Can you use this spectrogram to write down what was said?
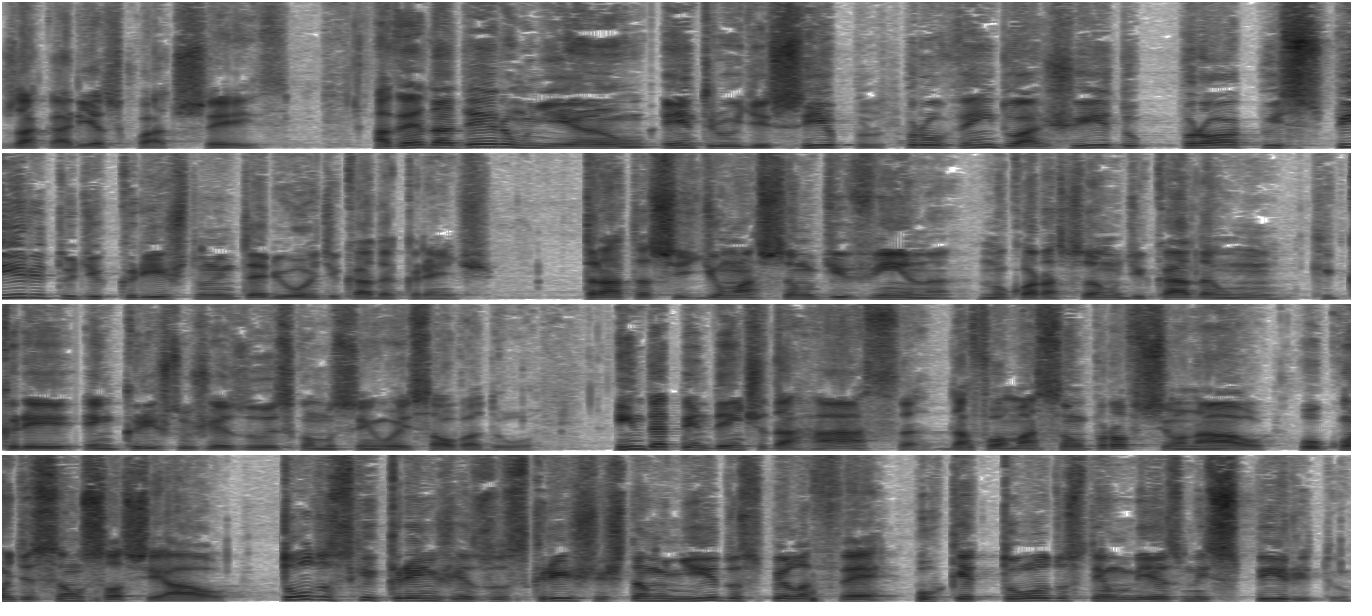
Zacarias 4:6. A verdadeira união entre os discípulos provém do agir do próprio Espírito de Cristo no interior de cada crente. Trata-se de uma ação divina no coração de cada um que crê em Cristo Jesus como Senhor e Salvador. Independente da raça, da formação profissional ou condição social, todos que creem em Jesus Cristo estão unidos pela fé, porque todos têm o mesmo Espírito.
